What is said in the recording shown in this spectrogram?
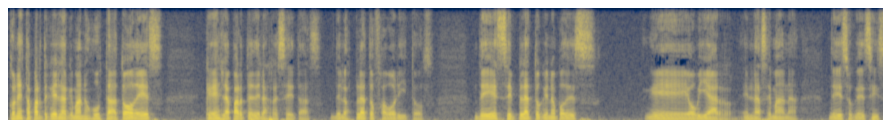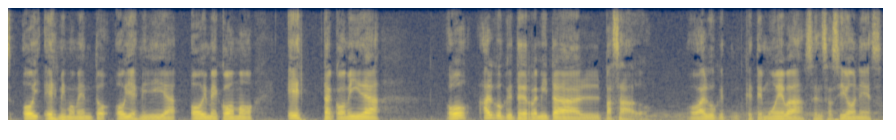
con esta parte que es la que más nos gusta a todos, que es la parte de las recetas, de los platos favoritos, de ese plato que no podés eh, obviar en la semana. De eso que decís, hoy es mi momento, hoy es mi día, hoy me como esta comida. O algo que te remita al pasado. O algo que, que te mueva sensaciones.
